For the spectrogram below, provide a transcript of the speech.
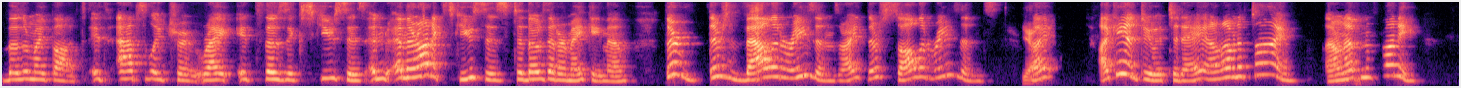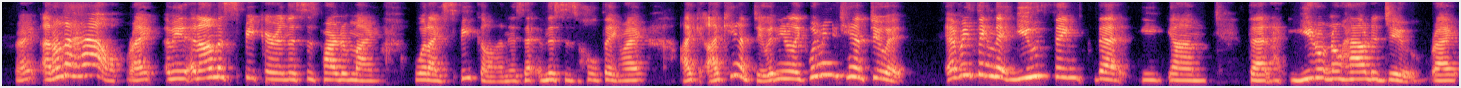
Those are my thoughts. It's absolutely true, right? It's those excuses, and and they're not excuses to those that are making them. There, there's valid reasons, right? There's solid reasons, Yeah. right? I can't do it today. I don't have enough time. I don't have enough money, right? I don't know how, right? I mean, and I'm a speaker, and this is part of my what I speak on is that, and this is the whole thing, right? I I can't do it, and you're like, what do you mean you can't do it? Everything that you think that um that you don't know how to do, right?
